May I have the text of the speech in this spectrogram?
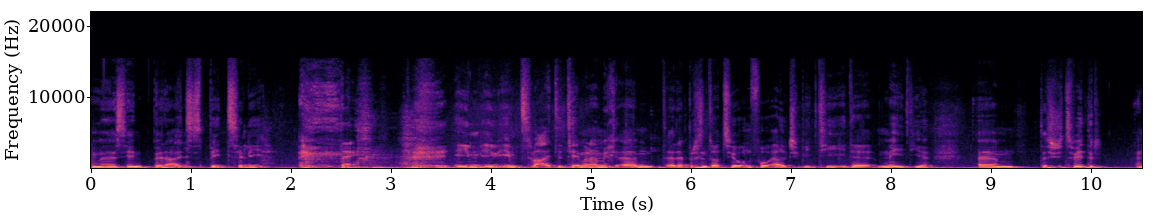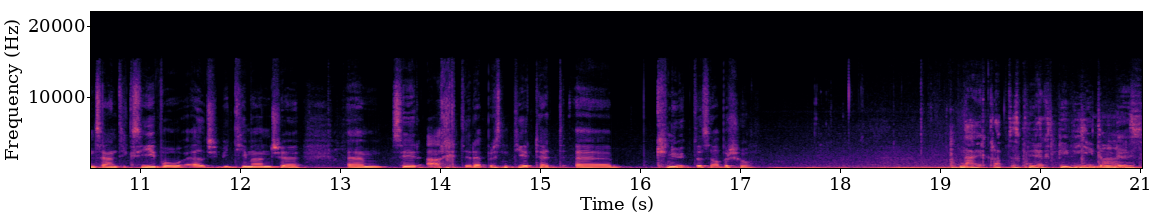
Wir sind bereits ein bisschen Im, im, Im, zweiten Thema, nämlich ähm, die Repräsentation von LGBT in den Medien. Ähm, das ist jetzt wieder eine Sendung, wo LGBT-Menschen ähm, sehr echt repräsentiert hat. Äh, genügt das aber schon? Nein, ich glaube, das genügt bei weitem nicht.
